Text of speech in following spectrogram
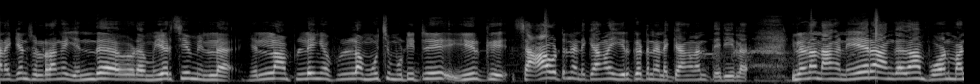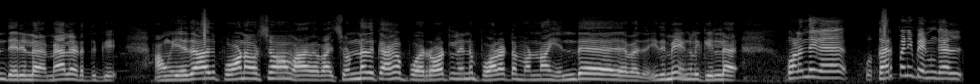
அணைக்கன்னு சொல்றாங்க. எந்த முயற்சியும் இல்லை. எல்லாம் பிள்ளைங்க ஃபுல்லாக மூச்சு முட்டிட்டு இருக்கு. சாவட்டுன்னு நினைக்காங்களா இருக்கட்டும்னு நினைக்காங்களான்னு தெரியல. இல்லைன்னா நாங்கள் நேராக அங்கே தான் போகணுமான்னு தெரியல மேலே இடத்துக்கு. அவங்க ஏதாவது போன வருஷம் சொன்னதுக்காக போ ரோட்டில் நின்று போராட்டம் பண்ணோம். எந்த இதுவுமே எங்களுக்கு இல்லை. குழந்தைங்க கர்ப்பிணி பெண்கள்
